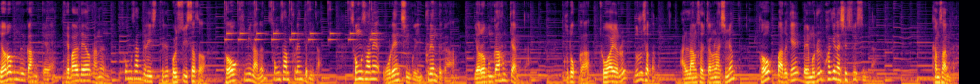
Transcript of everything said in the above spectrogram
여러분들과 함께 개발되어 가는 송산 그린시티를 볼 수 있어서 더욱 힘이 나는 송산 프렌드입니다. 송산의 오랜 친구인 프렌드가 여러분과 함께합니다. 구독과 좋아요를 누르셨다면 알람 설정을 하시면 더욱 빠르게 매물을 확인하실 수 있습니다. 감사합니다.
